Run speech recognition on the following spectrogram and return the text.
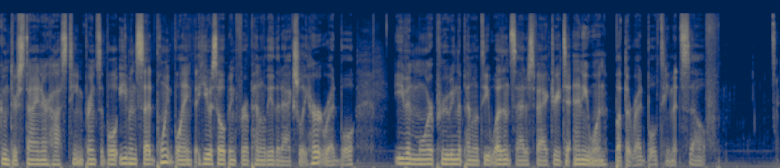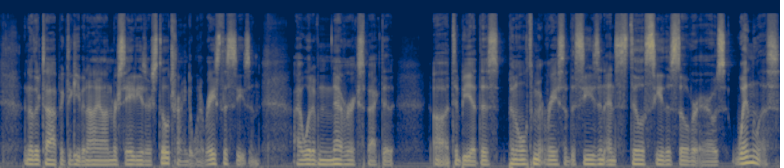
Guenther Steiner, Haas team principal, even said point blank that he was hoping for a penalty that actually hurt Red Bull, even more proving the penalty wasn't satisfactory to anyone but the Red Bull team itself. Another topic to keep an eye on Mercedes are still trying to win a race this season. I would have never expected uh, to be at this penultimate race of the season and still see the Silver Arrows winless.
